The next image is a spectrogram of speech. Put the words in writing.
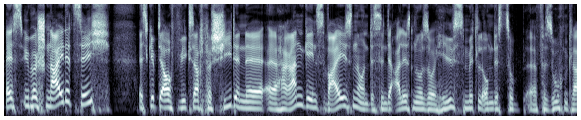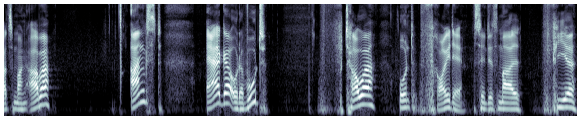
Es überschneidet sich. Es gibt ja auch, wie gesagt, verschiedene äh, Herangehensweisen und das sind ja alles nur so Hilfsmittel, um das zu äh, versuchen klarzumachen. Aber Angst, Ärger oder Wut, Trauer und Freude sind jetzt mal vier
